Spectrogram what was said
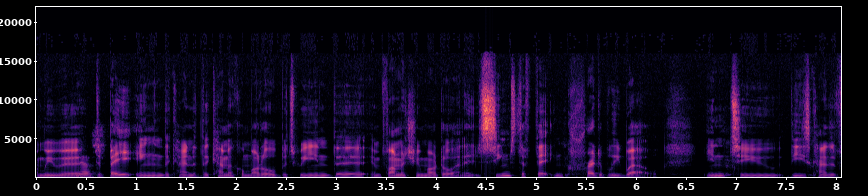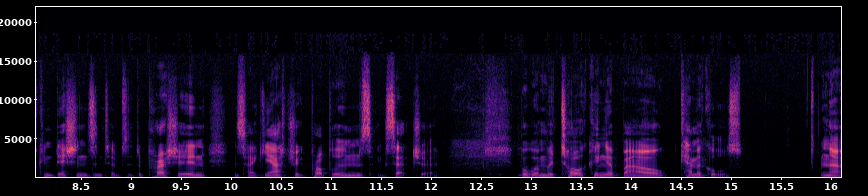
And we were yes. debating the kind of the chemical model between the inflammatory model, and it seems to fit incredibly well into these kinds of conditions in terms of depression and psychiatric problems, etc. But when we're talking about chemicals, now,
